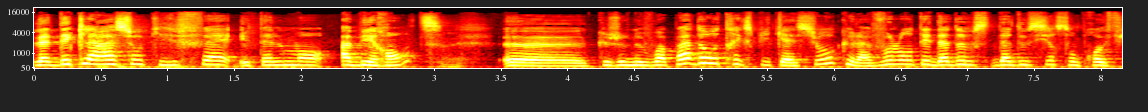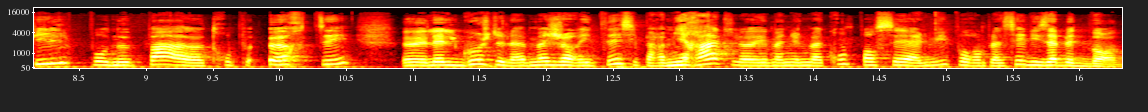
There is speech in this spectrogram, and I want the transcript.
la, déclaration qu'il fait est tellement aberrante. Que je ne vois pas d'autre explication que la volonté d'adoucir son profil pour ne pas trop heurter l'aile gauche de la majorité. C'est par miracle Emmanuel Macron pensait à lui pour remplacer Elisabeth Borne.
